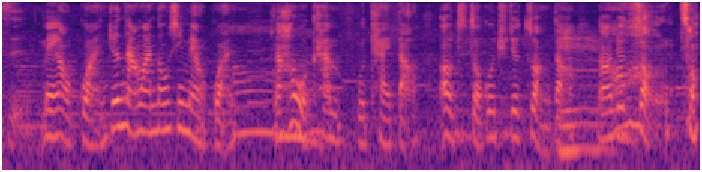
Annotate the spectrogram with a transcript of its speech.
子没有关，就拿完东西没有关，然后我看不太到，哦，就走过去就撞到，然后就肿 肿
